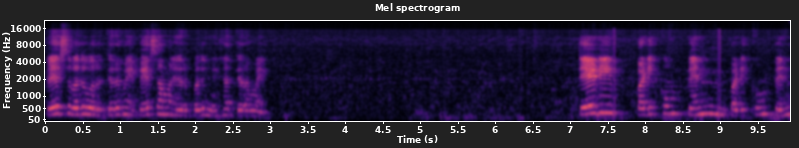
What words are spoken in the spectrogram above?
பேசுவது ஒரு திறமை பேசாமல் இருப்பது மிக திறமை. தேடி படிக்கும் பெண் படிக்கும் பெண்.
